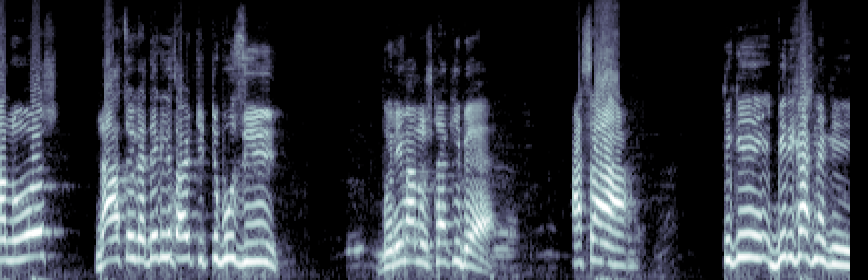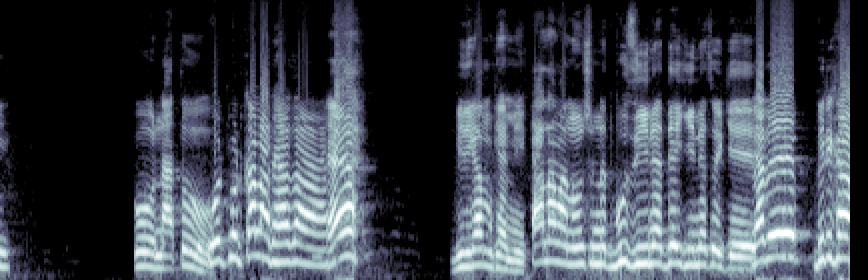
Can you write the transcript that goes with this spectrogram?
মানুষ না চইকা দেখলি তাই টিট্টু বুঝি। ধনী মানুষটা কি বে? আচ্ছা তুই কি বিড়ি খাস নাকি? ও না তো। ওট মোট কালা দেখা যায়। হ্যাঁ বিড়ি খাম কে আমি? কানা মানুষ না বুঝি না দেখি না চইকে। যাবে বিড়ি খা।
